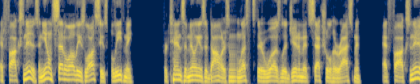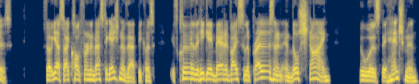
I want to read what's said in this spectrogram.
at Fox News. And you don't settle all these lawsuits, believe me, for tens of millions of dollars unless there was legitimate sexual harassment at Fox News. So, yes, I called for an investigation of that because it's clear that he gave bad advice to the president and Bill Shine, who was the henchman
